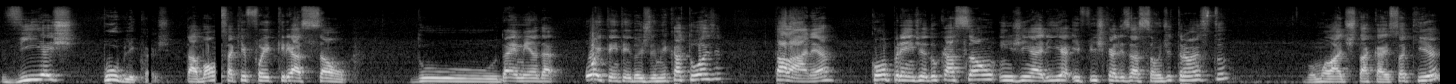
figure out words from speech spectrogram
vias públicas, tá bom? Isso aqui foi criação do, da emenda 82 de 2014, tá lá, né? Compreende educação, engenharia e fiscalização de trânsito. Vamos lá destacar isso aqui.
